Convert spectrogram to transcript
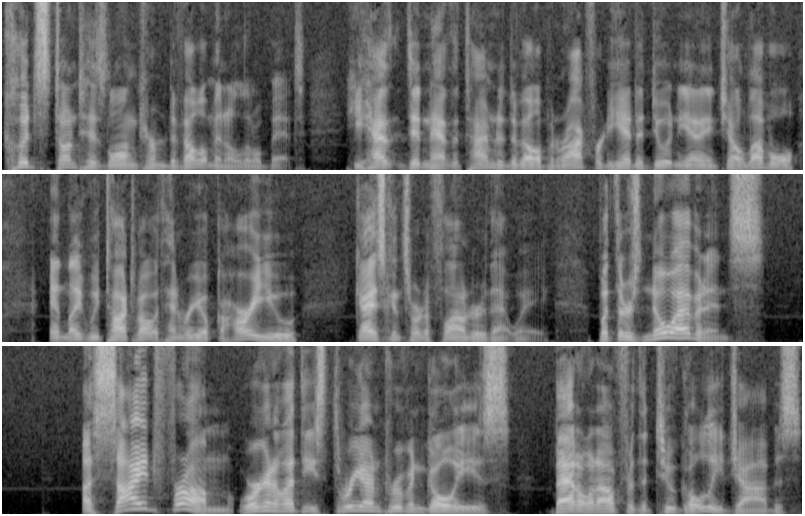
could stunt his long term development a little bit. He didn't have the time to develop in Rockford. He had to do it in the NHL level. And like we talked about with Henri Jokiharju, guys can sort of flounder that way. But there's no evidence aside from we're going to let these three unproven goalies battle it out for the two goalie jobs.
